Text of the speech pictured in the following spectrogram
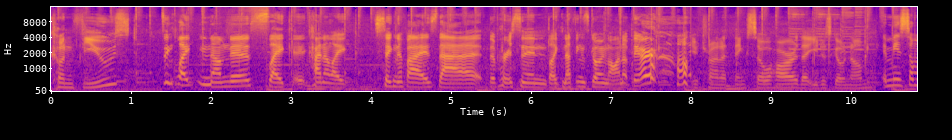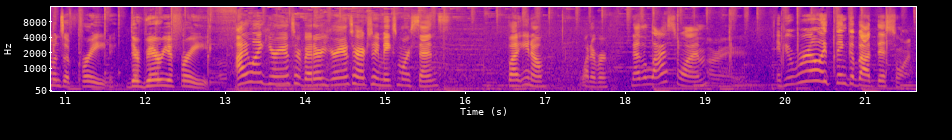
confused. I think like numbness, like it kind of like signifies that the person like nothing's going on up there. You're trying to think so hard that you just go numb. It means someone's afraid. They're very afraid. I like your answer better. Your answer actually makes more sense. But, you know, whatever. Now, the last one, All right. if you really think about this one,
